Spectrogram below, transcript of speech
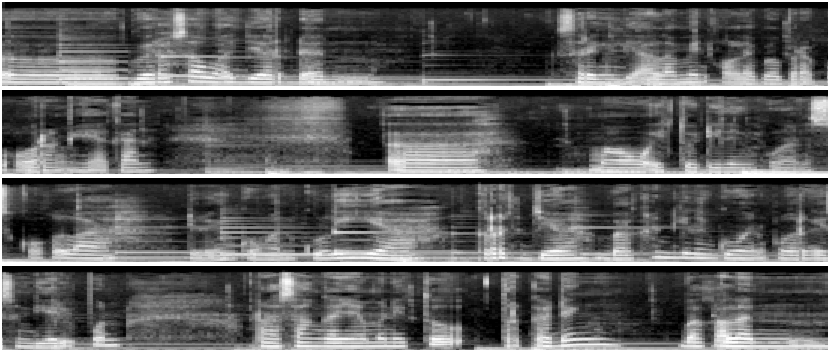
uh, gue rasa wajar dan sering dialamin oleh beberapa orang ya kan? Uh, mau itu di lingkungan sekolah di lingkungan kuliah kerja bahkan di lingkungan keluarga sendiri pun rasa nggak nyaman itu terkadang bakalan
